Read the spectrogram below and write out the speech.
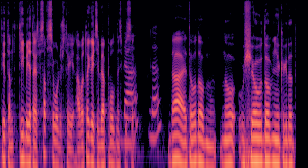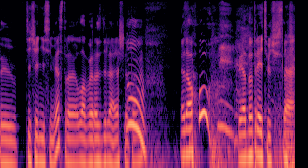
ты, там три билета расписал всего лишь три, а в итоге у тебя полный список. Да, да. Да, это удобно. Но еще удобнее, когда ты в течение семестра лабы разделяешь. Ну, это ху, ты одну треть учишься. Да.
